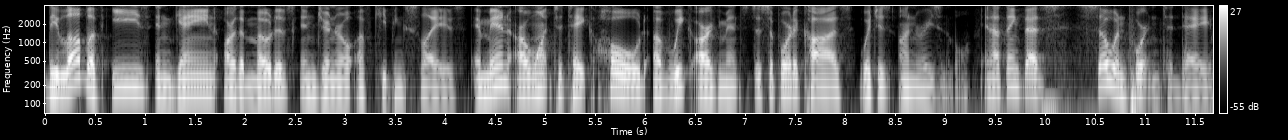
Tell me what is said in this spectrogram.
The love of ease and gain are the motives in general of keeping slaves, and men are wont to take hold of weak arguments to support a cause which is unreasonable. And I think that's so important today,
